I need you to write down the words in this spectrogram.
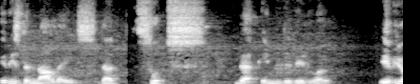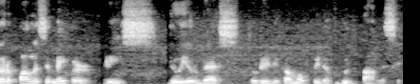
it is the knowledge that suits the individual. If you're a policymaker, please do your best to really come up with a good policy.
